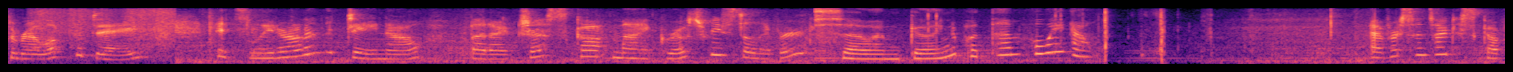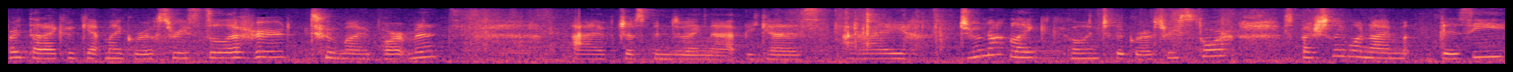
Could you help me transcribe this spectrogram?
thrill of the day. It's later on in the day now, but I just got my groceries delivered, so I'm going to put them away now. Ever since I discovered that I could get my groceries delivered to my apartment, I've just been doing that because I do not like going to the grocery store, especially when I'm busy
